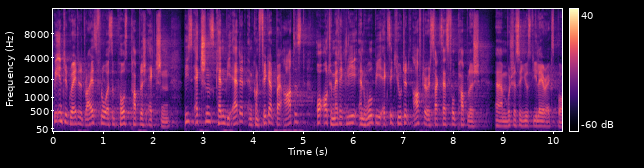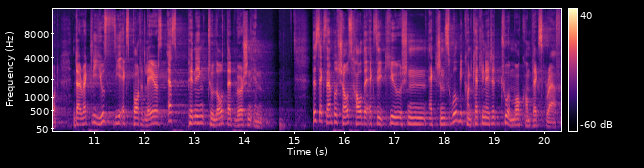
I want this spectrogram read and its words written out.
we integrated RiseFlow as a post-publish action. These actions can be added and configured by artist or automatically and will be executed after a successful publish, um, which is a USD layer export. And directly use the exported layers as pinning to load that version in. This example shows how the execution actions will be concatenated to a more complex graph.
